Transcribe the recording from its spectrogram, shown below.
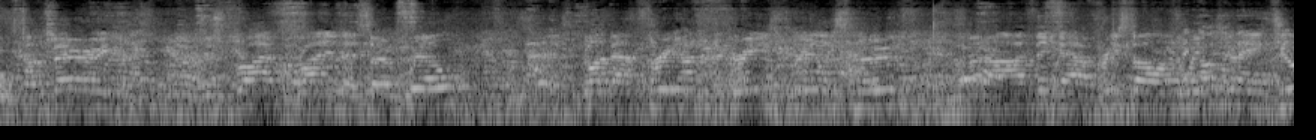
Will come very, just right, right in there. So Will got about 300 degrees, really smooth. But uh, I think our freestyle of the week is going to endure.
